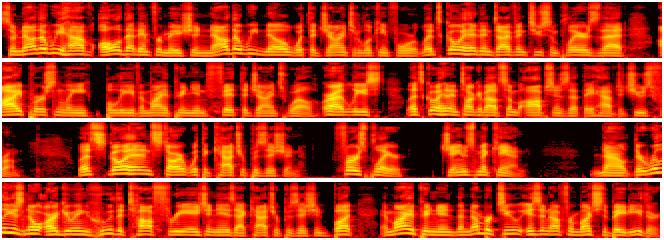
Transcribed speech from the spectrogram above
So now that we have all of that information, now that we know what the Giants are looking for, let's go ahead and dive into some players that I personally believe, in my opinion, fit the Giants well. Or at least, let's go ahead and talk about some options that they have to choose from. Let's go ahead and start with the catcher position. First player, James McCann. Now, there really is no arguing who the top free agent is at catcher position, but in my opinion, the number two isn't up for much debate either.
